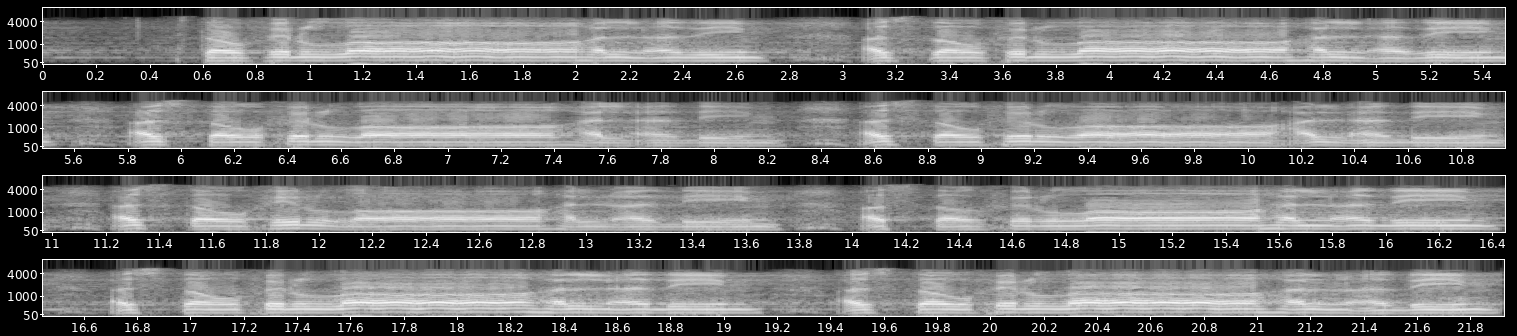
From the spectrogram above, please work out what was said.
أستغفر الله العظيم أستغفر الله العظيم أستغفر الله العظيم أستغفر الله العظيم أستغفر الله العظيم أستغفر الله العظيم أستغفر الله العظيم أستغفر الله العظيم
